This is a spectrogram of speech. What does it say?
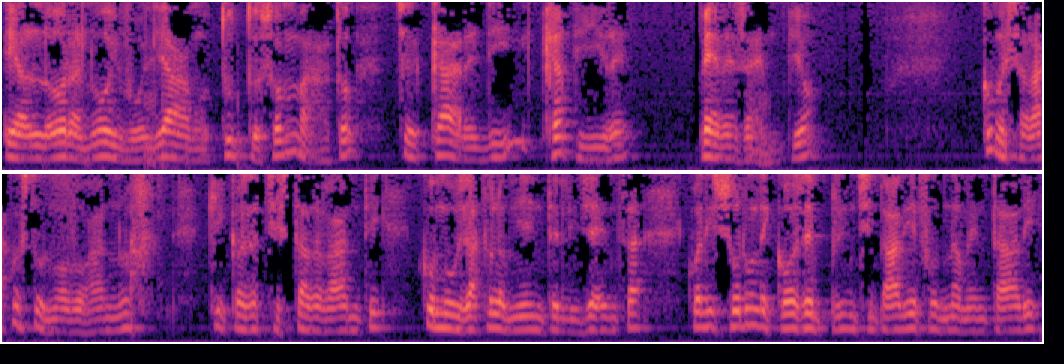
e allora noi vogliamo, tutto sommato, cercare di capire, per esempio, come sarà questo nuovo anno, che cosa ci sta davanti, come ho usato la mia intelligenza, quali sono le cose principali e fondamentali.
